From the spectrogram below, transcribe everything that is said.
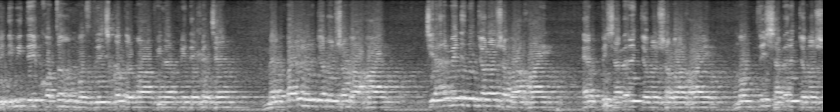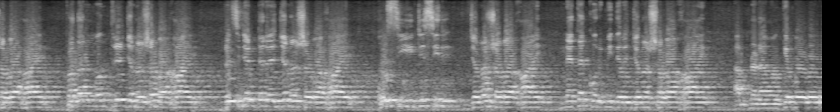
পৃথিবীতে কত মজলিস, কত মাহফিল আপনি দেখেছেন? মেম্বারের জনসভা হয়, চেয়ারম্যানের জনসভা হয়, এমপি সাহেবের জনসভা হয়, মন্ত্রী সাহেবের জনসভা হয়, প্রধানমন্ত্রীর জনসভা হয়, প্রেসিডেন্টের জনসভা হয়, ওসিডিসির জনসভা হয় নেতা কর্মীদের জনসভা হয়, আপনারা আমাকে বলুন।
